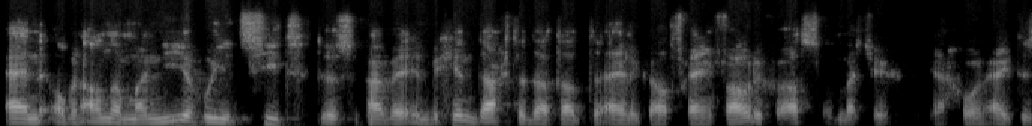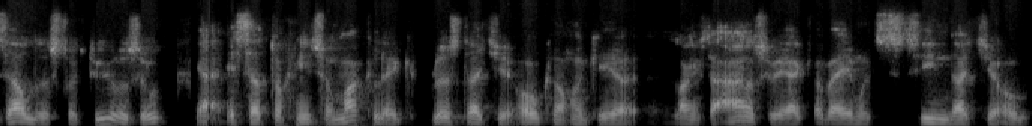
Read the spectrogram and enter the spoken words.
En op een andere manier hoe je het ziet. Dus waar we in het begin dachten dat dat eigenlijk al vrij eenvoudig was, omdat je ja, gewoon eigenlijk dezelfde structuren zoekt, ja, is dat toch niet zo makkelijk. Plus dat je ook nog een keer langs de anus werkt, waarbij je moet zien dat je ook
